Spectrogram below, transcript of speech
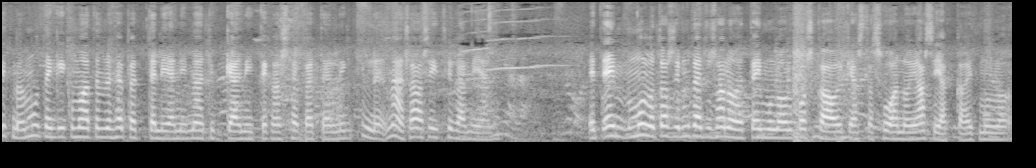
sitten mä muutenkin, kun mä oon tämmönen höpöttelijä, niin mä tykkään niiden kanssa höpötellä, niin kyllä mä saan siitä hyvä mieli. Et ei, mulla tosi, mun täytyy sanoa, että ei mulla ollut koskaan oikeastaan huonoja asiakkaita. Mulla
